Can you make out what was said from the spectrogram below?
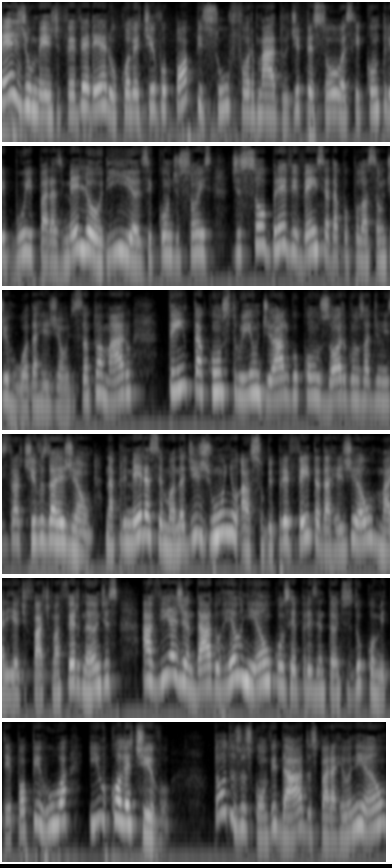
Desde o mês de fevereiro, o coletivo Pop Sul, formado de pessoas que contribuem para as melhorias e condições de sobrevivência da população de rua da região de Santo Amaro, tenta construir um diálogo com os órgãos administrativos da região. Na primeira semana de junho, a subprefeita da região, Maria de Fátima Fernandes, havia agendado reunião com os representantes do Comitê Pop Rua e o coletivo. Todos os convidados para a reunião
